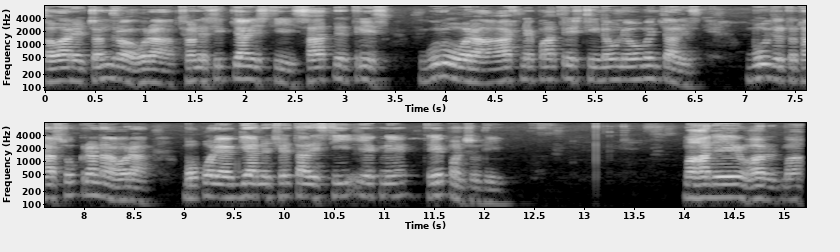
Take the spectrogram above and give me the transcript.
સવારે ચંદ્ર હોરા છ ને સિત્યાવીસથી સાત ને ત્રીસ, ગુરુ હોરા આઠ ને પાંત્રીસથી નવ ને ઓગણચાલીસ, બુધ તથા શુક્રના હોરા બપોરે અગિયાર ને છેતાલીસથી એક ને ત્રેપન સુધી. મહાદેવ હર મા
